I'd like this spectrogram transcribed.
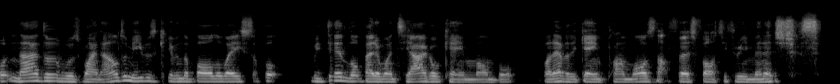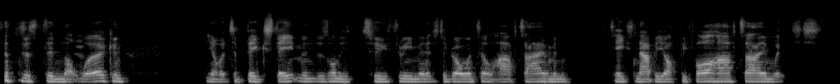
But neither was Wijnaldum. He was giving the ball away. So, but we did look better when Thiago came on, but whatever the game plan was, that first 43 minutes just just did not work. And you know, it's a big statement. There's only two, three minutes to go until half time, and he takes Naby off before half time, which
